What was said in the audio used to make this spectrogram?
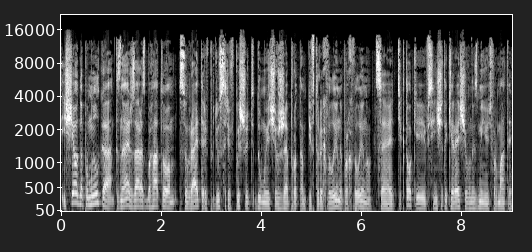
І ще одна помилка: ти знаєш, зараз багато сонграйтерів, продюсерів пишуть, думаючи вже про там півтори хвилини, про хвилину. Це TikTok і всі інші такі речі, вони змінюють формати.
